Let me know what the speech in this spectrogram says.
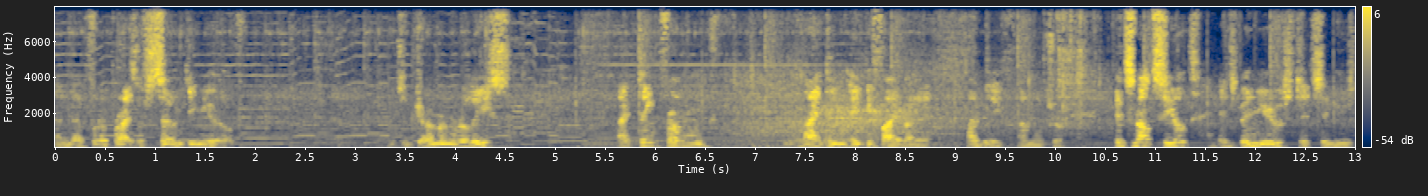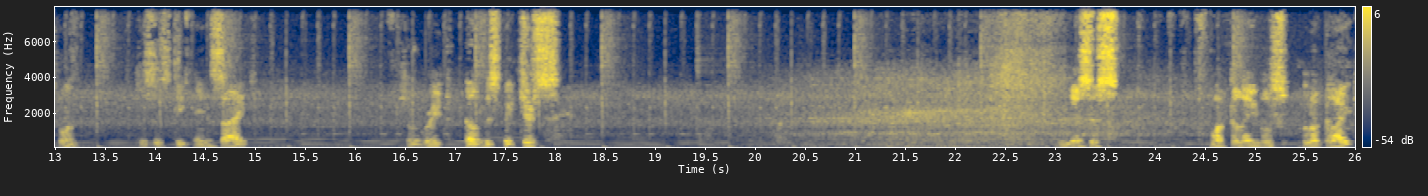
and that for the price of 17 euros. It's a German release, I think from 1985 I, I believe, I'm not sure. It's not sealed, it's been used, it's a used one. This is the inside. Some great Elvis pictures. And this is what the labels look like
